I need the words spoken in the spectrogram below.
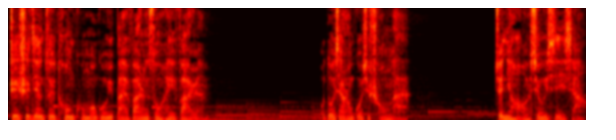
这世间最痛苦莫过于白发人送黑发人。我多想让过去重来，劝你好好休息一下，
